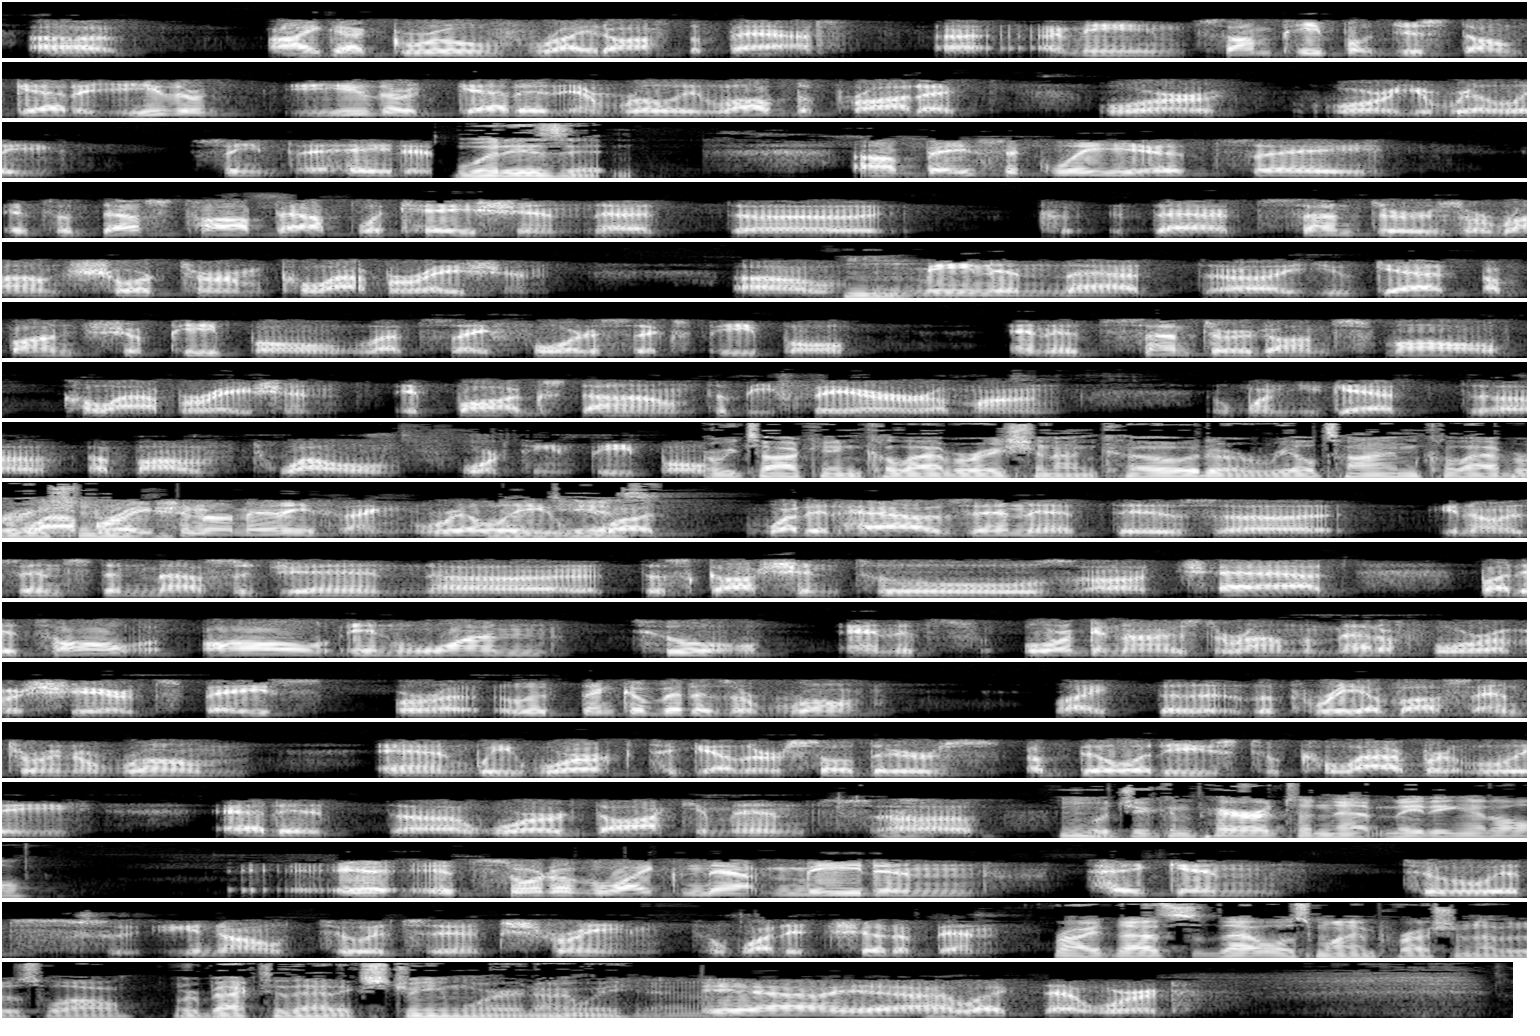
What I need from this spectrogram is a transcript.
Uh, I got Groove right off the bat. Uh, I mean, some people just don't get it. You either you either get it and really love the product, or or you really seem to hate it. what is it? Uh, basically, it's a it's a desktop application that uh, that centers around short-term collaboration, uh, Hmm. meaning that uh, you get a bunch of people, let's say four to six people, and it's centered on small collaboration. It bogs down, to be fair, among when you get uh, above 12, 14 people. Are we talking collaboration on code or real time collaboration? Collaboration on anything, really. Ideas. What what it has in it is, uh, you know, is instant messaging, uh, discussion tools, uh, chat, but it's all all in one tool, and it's organized around the metaphor of a shared space, or a, think of it as a room. Like the the three of us enter in a room and we work together. So there's abilities to collaboratively edit uh, Word documents. Uh, Hmm. Would you compare it to NetMeeting at all? It, it's sort of like NetMeeting taken to its, you know, to its extreme, to what it should have been. Right. That's that was my impression of it as well. We're back to that extreme word, aren't we? Yeah. Yeah, yeah, I like that word.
